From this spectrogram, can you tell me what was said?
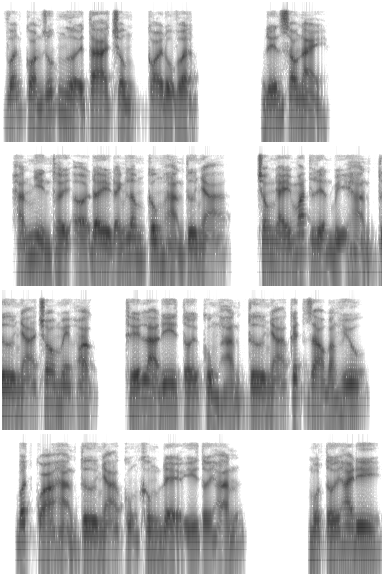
vẫn còn giúp người ta trông coi đồ vật. Đến sau này, hắn nhìn thấy ở đây đánh lâm công Hàn Tư Nhã, trong nháy mắt liền bị Hàn Tư Nhã cho mê hoặc, thế là đi tới cùng Hàn Tư Nhã kết giao bằng hữu, bất quá Hàn Tư Nhã cũng không để ý tới hắn. Một tới hai đi,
